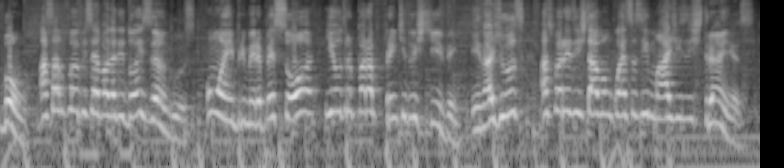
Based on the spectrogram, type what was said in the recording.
Bom, a sala foi observada de dois ângulos, uma em primeira pessoa e outra para frente do Steven. E nas duas, as paredes estavam com essas imagens estranhas.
